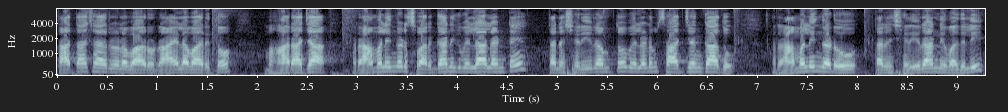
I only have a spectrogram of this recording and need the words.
తాతాచార్యుల వారు రాయలవారితో మహారాజా రామలింగడు స్వర్గానికి వెళ్ళాలంటే తన శరీరంతో వెళ్ళడం సాధ్యం కాదు. రామలింగడు తన శరీరాన్ని వదిలి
